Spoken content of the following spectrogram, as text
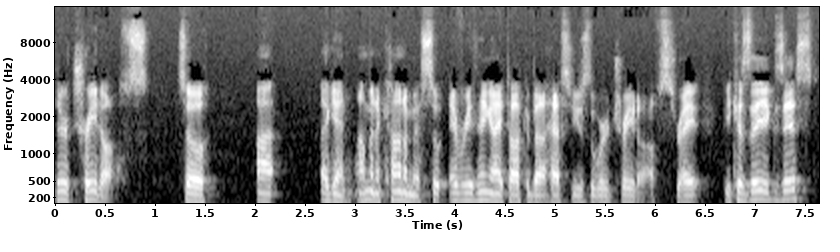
their trade offs. So, uh, again, I'm an economist, so everything I talk about has to use the word trade offs, right? Because they exist.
